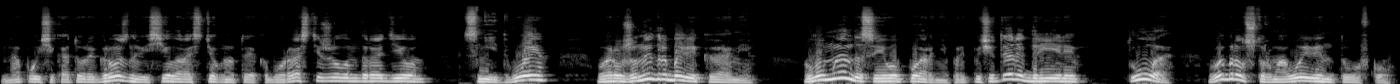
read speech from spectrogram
на поясе которой грозно висела расстегнутая кобура с тяжелым дыроделом, с ней двое, вооружены дробовиками. Лумендес и его парни предпочитали дрели. Тула выбрал штурмовую винтовку.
